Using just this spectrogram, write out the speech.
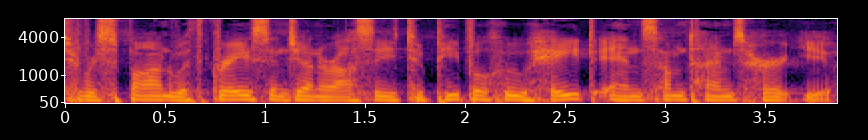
to respond with grace and generosity to people who hate and sometimes hurt you.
